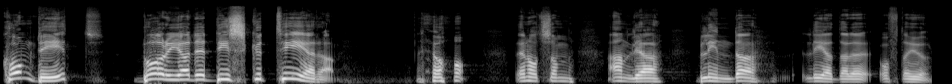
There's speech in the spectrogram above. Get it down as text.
kom dit, började diskutera. Ja, det är något som andliga blinda ledare ofta gör.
